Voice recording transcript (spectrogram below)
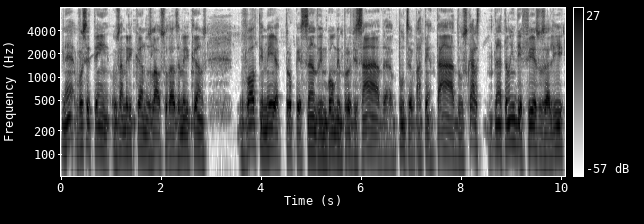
né? Você tem os americanos lá, os soldados americanos, volta e meia tropeçando em bomba improvisada, putz, atentado, os caras estão né, indefesos ali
